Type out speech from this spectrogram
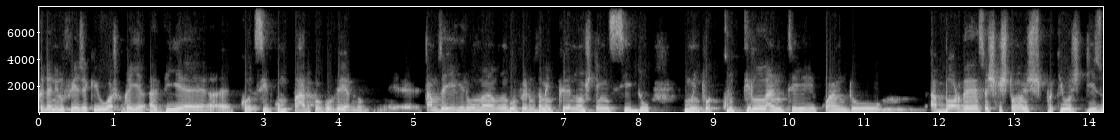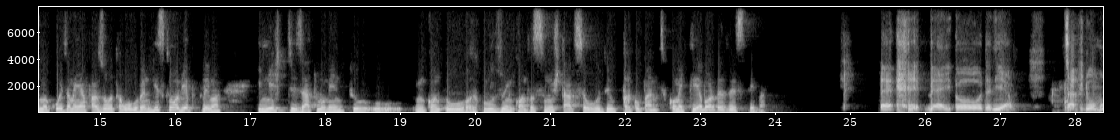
que Danilo fez é que o Oscar Correia havia eh, sido comprado pelo governo. Eh, estamos a ir uma, um governo também que não tem sido muito acutilante quando aborda essas questões, porque hoje diz uma coisa, amanhã faz outra. O governo disse que não havia problema e neste exato momento o, o recluso encontra-se num estado de saúde preocupante. Como é que abordas esse tema? É, bem, oh Daniel, sabes de uma?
